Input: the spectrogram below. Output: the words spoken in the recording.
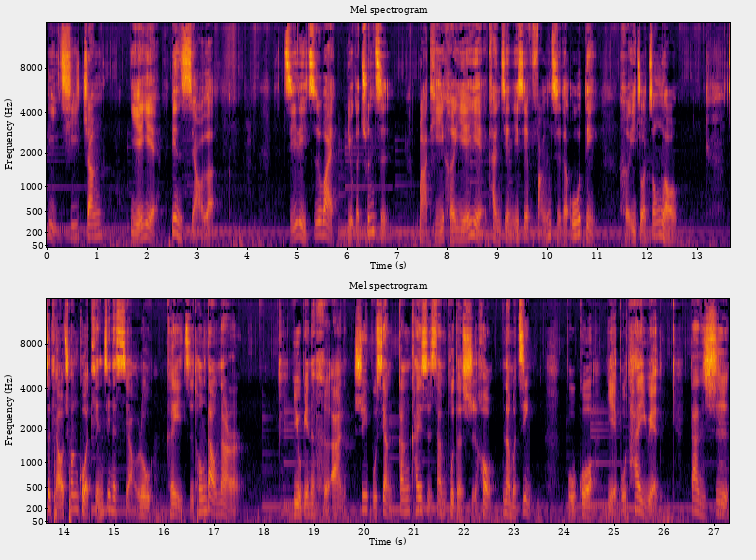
第七章，爷爷变小了。几里之外有个村子，马蹄和爷爷看见一些房子的屋顶和一座钟楼。这条穿过田间的小路可以直通到那儿。右边的河岸虽不像刚开始散步的时候那么近，不过也不太远。但是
